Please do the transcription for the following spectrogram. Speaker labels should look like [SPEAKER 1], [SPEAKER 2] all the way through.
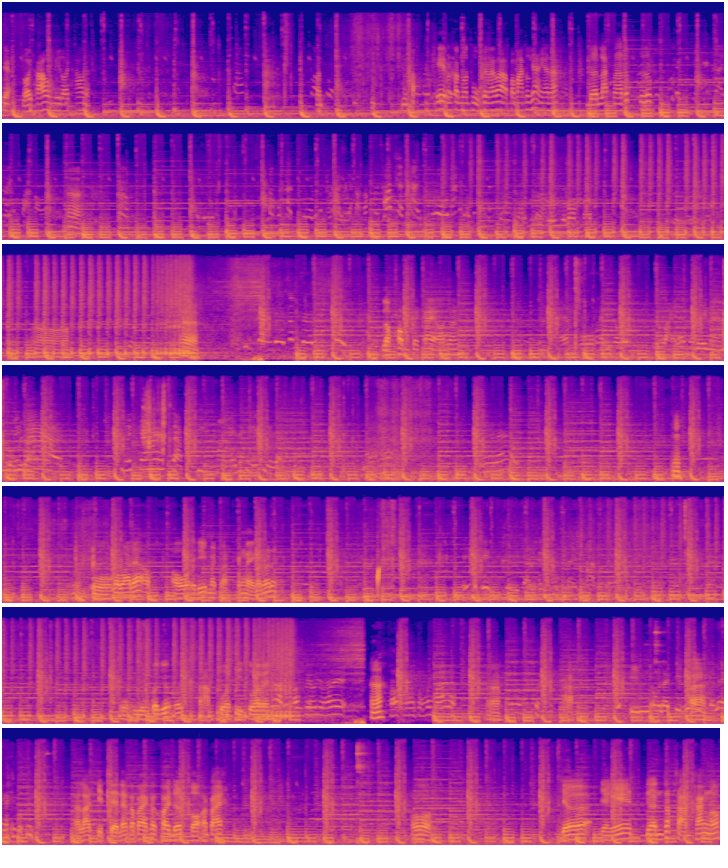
[SPEAKER 1] เนี่ยรอยเท้ามีรอยเท้าเนี่ยมันเอ๊ะมันคำนวณถูกใช่ไหมว่าประมาณตรงเนี้ยอย่างเงี้ยนะเดินลัดมาตึ๊บตึ๊บอ่า
[SPEAKER 2] อ๋อเออเราคอมใกล้ๆเอาใช่ไหม โอ้โหก็ว่าแล้วเอาเอาไอ้นี่มาจัดข้างไหนกันวะเนี่ยโอ้ยุงก็เยอะเลยสามตัวสี่ตัวเลย
[SPEAKER 3] ท็อปฟิลอยู่เลย
[SPEAKER 2] ฮะ
[SPEAKER 3] ปฟิลตรงต้นไม้น่ะ
[SPEAKER 2] อ่า
[SPEAKER 3] ปีนเอาอะไรปีนขึ้น
[SPEAKER 2] อ่า
[SPEAKER 3] ไปตอนแรกก็
[SPEAKER 2] ภารกิจเสร็จแล้วก็ไปค่อยๆเดินเกาะกันไป โอ้ เจออย่างนี้เดือนสักสามครั้งเนาะ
